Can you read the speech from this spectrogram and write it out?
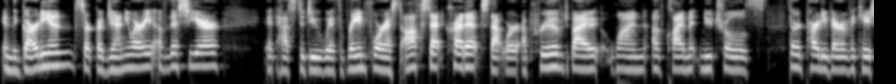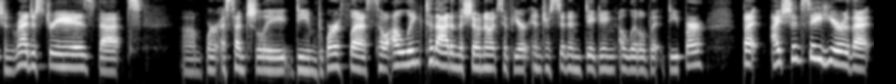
in The Guardian circa January of this year. It has to do with rainforest offset credits that were approved by one of Climate Neutral's third party verification registries that um, were essentially deemed worthless. So I'll link to that in the show notes if you're interested in digging a little bit deeper. But I should say here that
